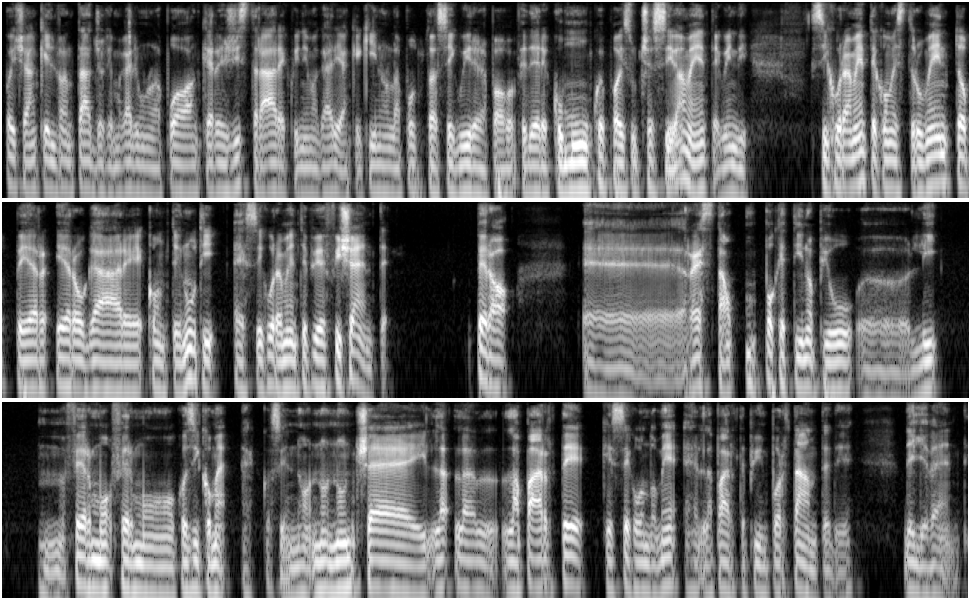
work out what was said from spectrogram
poi c'è anche il vantaggio che magari uno la può anche registrare, quindi magari anche chi non l'ha potuta seguire la può vedere comunque poi successivamente, quindi sicuramente come strumento per erogare contenuti è sicuramente più efficiente però eh, resta un pochettino più eh, lì mh, mm, fermo, fermo, così com'è. Ecco se no, no, non c'è la, la, la, parte che secondo me è la parte più importante de, degli eventi.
